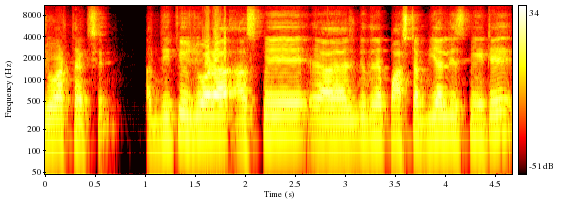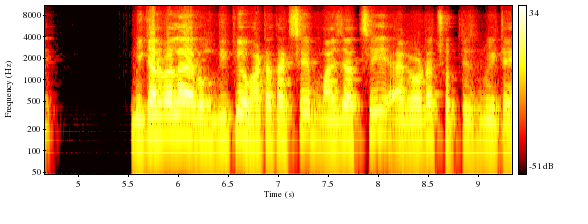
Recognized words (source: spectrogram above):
জোয়ার থাকছে। আর দ্বিতীয় জোয়ার আসবে আজকের দিনে পাঁচটা বিয়াল্লিশ মিনিটে বিকালবেলা এবং দ্বিতীয় ভাটা থাকছে মাঝযাত্রী এগারোটা ছত্রিশ মিনিটে।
